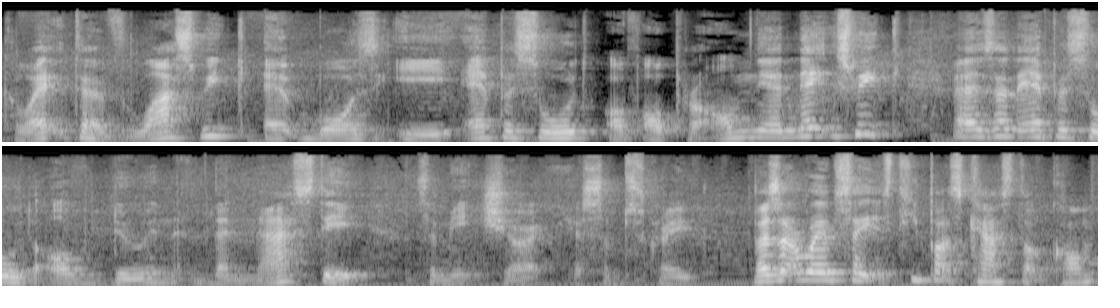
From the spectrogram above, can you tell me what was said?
Collective. Last week it was a episode of Opera Omnia. Next week is an episode of Doing the Nasty. So make sure you're subscribed. Visit our website, it's teapotscast.com.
